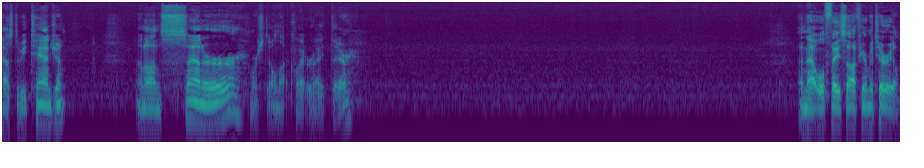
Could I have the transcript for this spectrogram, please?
has to be tangent and on center, we're still not quite right there. And that will face off your material.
